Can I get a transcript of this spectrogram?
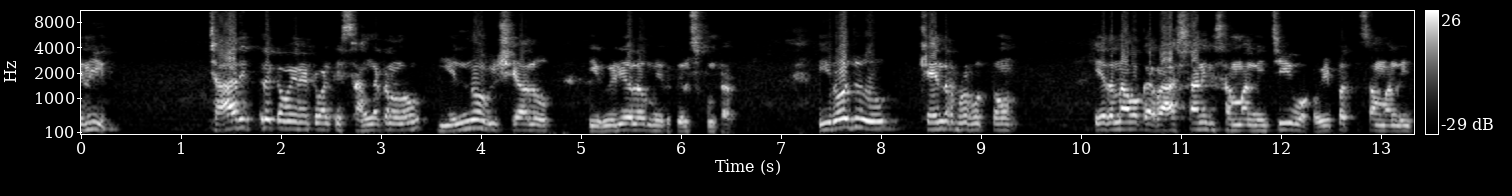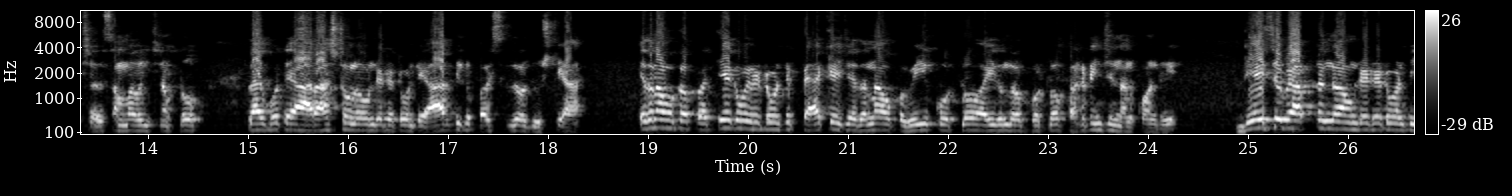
తెలియదు. చారిత్రకమైనటువంటి సంఘటనలు ఎన్నో విషయాలు ఈ వీడియోలో మీరు తెలుసుకుంటారు. ఈరోజు కేంద్ర ప్రభుత్వం ఏదైనా ఒక రాష్ట్రానికి సంబంధించి ఒక విపత్తు సంబంధించి సంభవించినప్పుడు లేకపోతే ఆ రాష్ట్రంలో ఉండేటటువంటి ఆర్థిక పరిస్థితుల దృష్ట్యా ఏదైనా ఒక ప్రత్యేకమైనటువంటి ప్యాకేజ్ ఏదైనా ఒక వెయ్యి కోట్లో ఐదు వందల కోట్లో ప్రకటించింది అనుకోండి దేశవ్యాప్తంగా ఉండేటటువంటి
